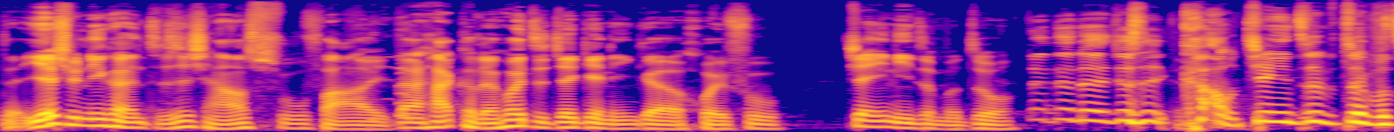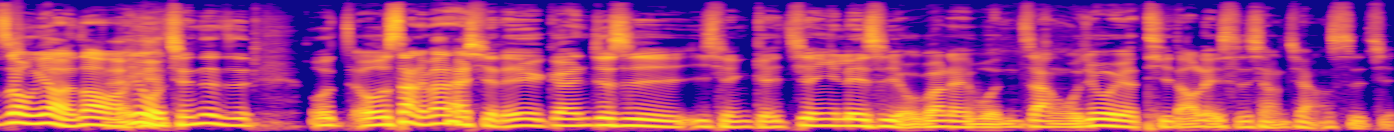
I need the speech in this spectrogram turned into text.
对，也许你可能只是想要抒发而已，但他可能会直接给你一个回复。建议你怎么做？对对对，就是 靠建议这最不重要，你知道吗？因为我前阵子我我上礼拜才写了一个跟就是以前给建议类似有关的文章，我就会有提到类似像这样的事情，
